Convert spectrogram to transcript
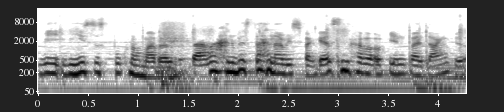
wie, wie hieß das Buch nochmal? Bis dahin, bis dahin habe ich es vergessen, aber auf jeden Fall danke.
